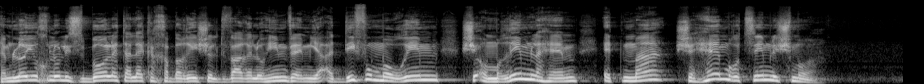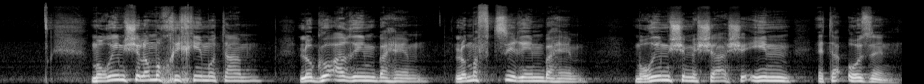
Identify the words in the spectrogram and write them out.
הם לא יוכלו לסבול את הלקח הבריא של דבר אלוהים והם יעדיפו מורים שאומרים להם את מה שהם רוצים לשמוע. מורים שלא מוכיחים אותם, לא גוערים בהם, לא מפצירים בהם, מורים שמשעשעים את האוזן.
